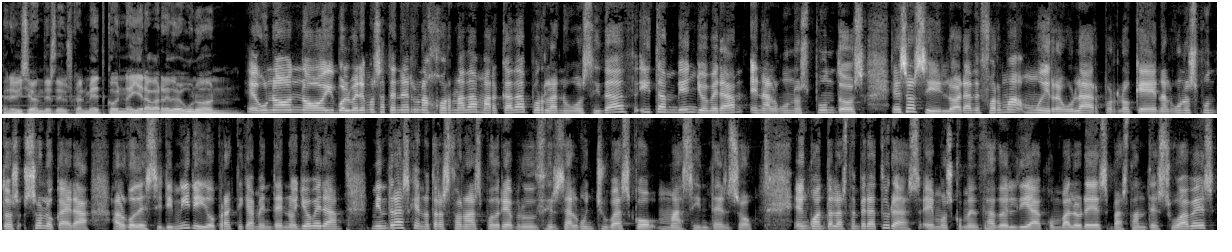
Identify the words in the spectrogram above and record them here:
Previsión desde Euskalmet con Nayara Barredo Egunon. Egunon, hoy volveremos a tener una jornada marcada por la nubosidad y también lloverá en algunos puntos. Eso sí, lo hará de forma muy irregular, por lo que en algunos puntos solo caerá algo de sirimiri o prácticamente no lloverá, mientras que en otras zonas podría producirse algún chubasco más intenso. En cuanto a las temperaturas, hemos comenzado el día con valores bastante suaves,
